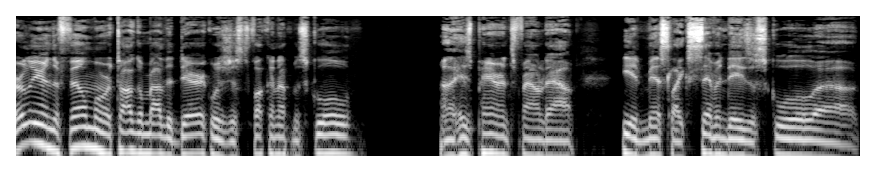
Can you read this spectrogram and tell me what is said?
earlier in the film when we're talking about that Derek was just fucking up in school. Uh, his parents found out he had missed like seven days of school uh,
